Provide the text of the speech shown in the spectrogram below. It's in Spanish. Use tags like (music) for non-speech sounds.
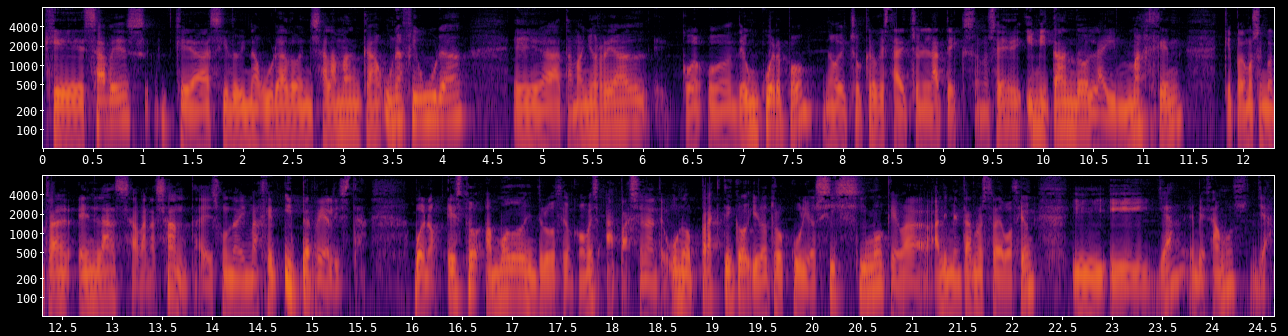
que sabes que ha sido inaugurado en Salamanca una figura eh, a tamaño real de un cuerpo, ¿no? hecho, creo que está hecho en látex, no sé, imitando la imagen que podemos encontrar en la sábana santa. Es una imagen hiperrealista. Bueno, esto a modo de introducción, como ves, apasionante. Uno práctico y el otro curiosísimo que va a alimentar nuestra devoción. Y ya, empezamos ya.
